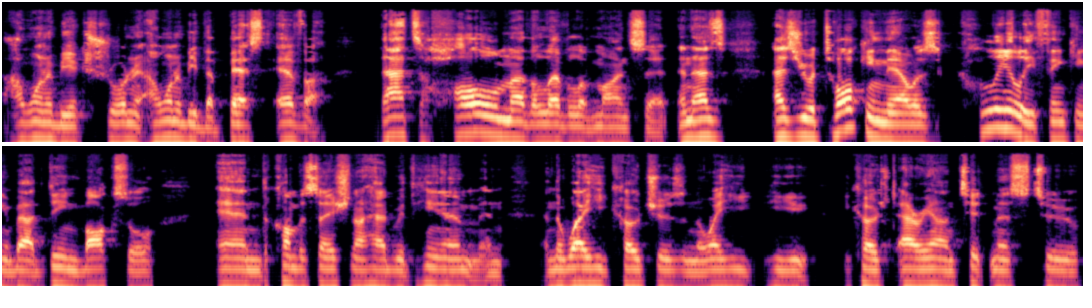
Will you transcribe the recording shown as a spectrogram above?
I want to be extraordinary. I want to be the best ever. That's a whole nother level of mindset. And as as you were talking there, I was clearly thinking about Dean Boxall and the conversation I had with him and and the way he coaches and the way he he he coached Ariarne Titmus to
